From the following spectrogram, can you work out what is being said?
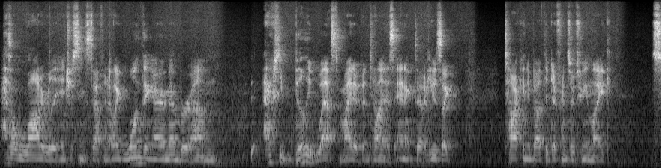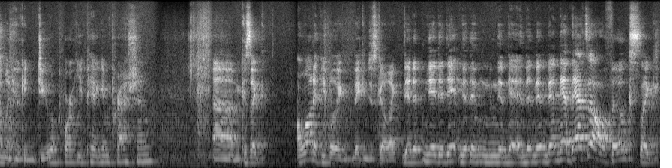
Has a lot of really interesting stuff in it. Like one thing I remember, um, actually Billy West might have been telling this anecdote. He was like talking about the difference between like someone who can do a Porky Pig impression, because like a lot of people they, they can just go like that's all, folks. Like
